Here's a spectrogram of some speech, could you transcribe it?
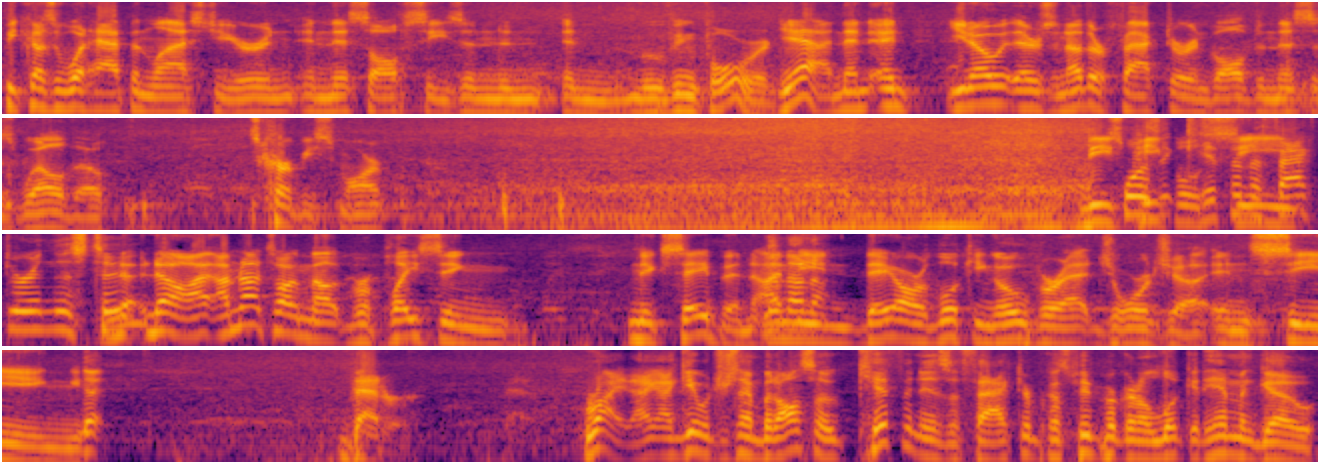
Because of what happened last year and, and this off season and, and moving forward. Yeah, and then and you know there's another factor involved in this as well though. It's Kirby Smart. These Was it people Kiffin see a factor in this too? No, no I, I'm not talking about replacing Nick Saban. I no, no. mean they are looking over at Georgia and seeing better. Right, I, I get what you're saying, but also Kiffin is a factor because people are going to look at him and go,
